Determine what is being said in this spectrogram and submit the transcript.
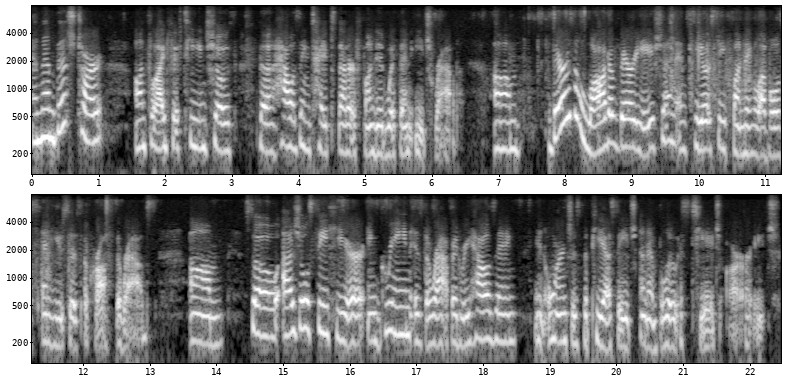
And then this chart on slide 15 shows the housing types that are funded within each RAB. Um, there is a lot of variation in COC funding levels and uses across the RABs. Um, so as you'll see here, in green is the rapid rehousing, in orange is the PSH, and in blue is THRH.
